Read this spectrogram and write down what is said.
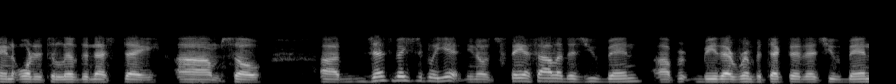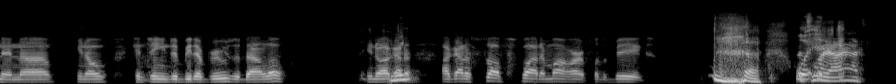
in order to live the next day. Um, so uh, just basically it. You know stay as solid as you've been uh, be that rim protector that you've been and uh, you know continue to be the bruiser down low you know i got a I got a soft spot in my heart for the bigs. well, That's why I asked.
